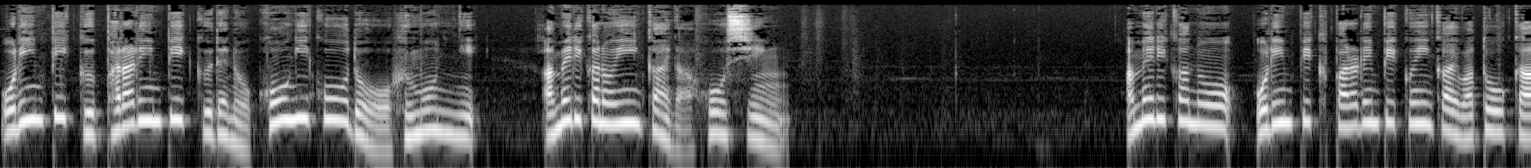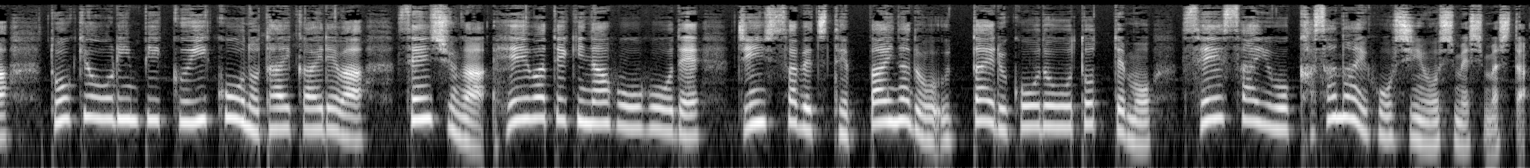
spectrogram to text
オリンピック・パラリンピックでの抗議行動を不問にアメリカの委員会が方針。アメリカのオリンピック・パラリンピック委員会は10日、東京オリンピック以降の大会では、選手が平和的な方法で人種差別撤廃などを訴える行動をとっても、制裁を課さない方針を示しました。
